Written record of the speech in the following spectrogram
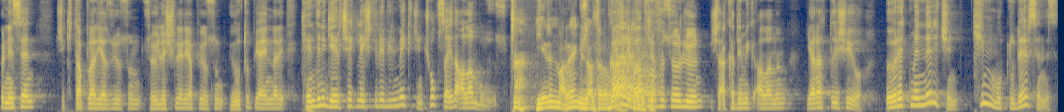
Örneğin sen işte kitaplar yazıyorsun, söyleşiler yapıyorsun, YouTube yayınları. Kendini gerçekleştirebilmek için çok sayıda alan buluyorsun. Heh, yerin var. En güzel tarafı. Galiba ki. profesörlüğün, işte akademik alanın yarattığı şey o. Öğretmenler için kim mutlu derseniz,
